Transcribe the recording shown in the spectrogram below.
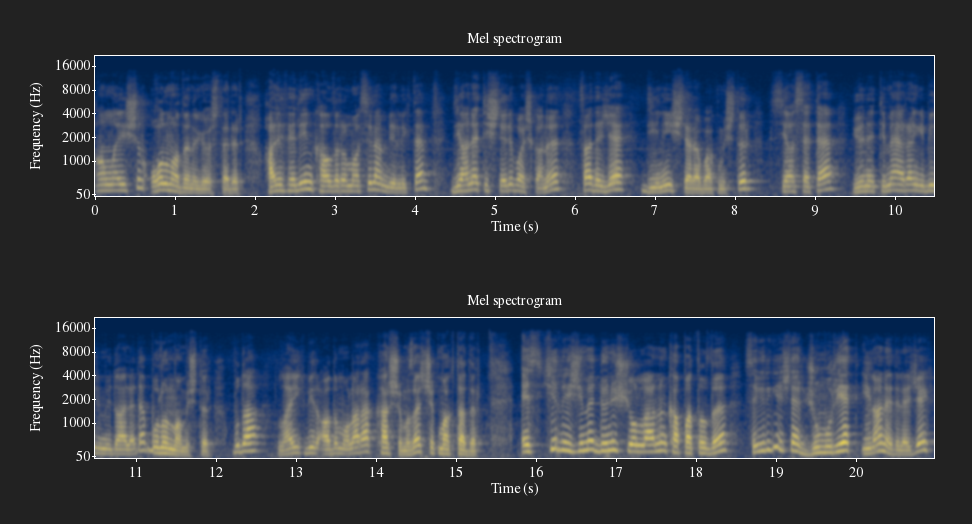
anlayışın olmadığını gösterir. Halifeliğin kaldırılmasıyla birlikte Diyanet İşleri Başkanı sadece dini işlere bakmıştır. Siyasete, yönetime herhangi bir müdahalede bulunmamıştır. Bu da laik bir adım olarak karşımıza çıkmaktadır. Eski rejime dönüş yollarının kapatıldığı, sevgili gençler Cumhuriyet ilan edilecek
